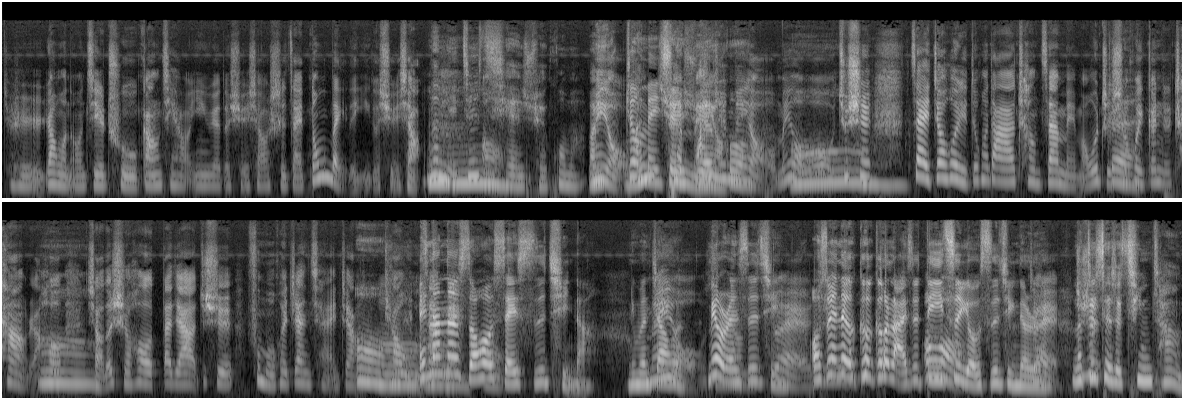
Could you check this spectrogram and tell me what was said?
就是让我能接触钢琴还有音乐的学校是在东北的一个学校，那你之前学过吗？没有就没学完全没有学过。没有没有，哦。就是在教会里都会大家唱赞美嘛，我只是会跟着唱，然后哦小的时候大家就是父母会站起来这样、哦。跳舞哎，那。那时候嗯。谁私情啊？你们教会没有没有人私情对哦，所以那个哥哥来是第一次有私情的人。对，那就是这些是清唱，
